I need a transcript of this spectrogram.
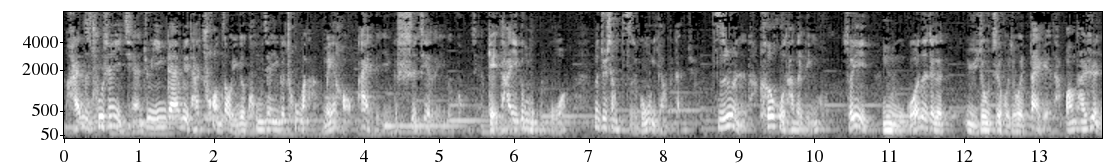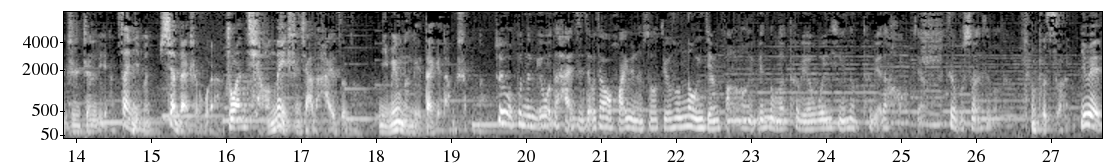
孩子出生以前就应该为他创造一个空间，一个充满美好爱的一个世界的一个空间，给他一个母国，那就像子宫一样的感觉。”滋润着他，呵护他的灵魂，所以母国的这个宇宙智慧就会带给他，帮他认知真理啊。在你们现代社会啊，砖墙内生下的孩子呢，你们又能给带给他们什么呢？所以我不能给我的孩子，我在我怀孕的时候，比如说弄一间房，然后里面弄得特别温馨，弄特别的好，这样这不算什么？这 不算，因为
